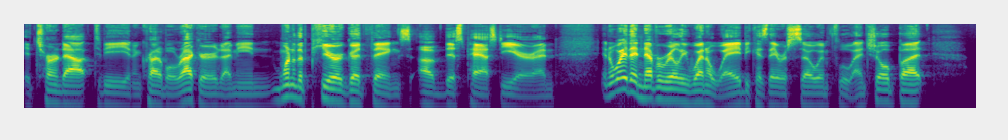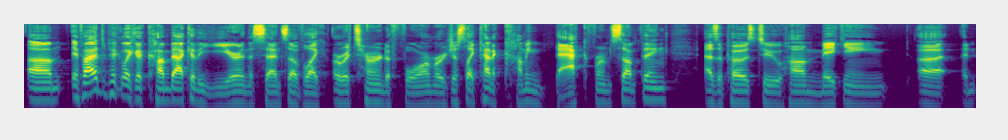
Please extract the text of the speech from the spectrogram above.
it turned out to be an incredible record, I mean, one of the pure good things of this past year. And in a way, they never really went away because they were so influential. But um, if I had to pick like a comeback of the year in the sense of like a return to form or just like kind of coming back from something, as opposed to Hum making uh, an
